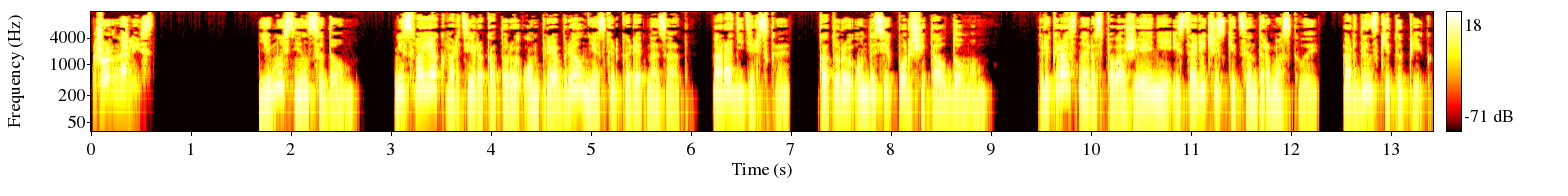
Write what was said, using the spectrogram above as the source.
Журналист. Ему снился дом. Не своя квартира, которую он приобрел несколько лет назад, а родительская, которую он до сих пор считал домом. Прекрасное расположение, исторический центр Москвы, Ордынский тупик.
